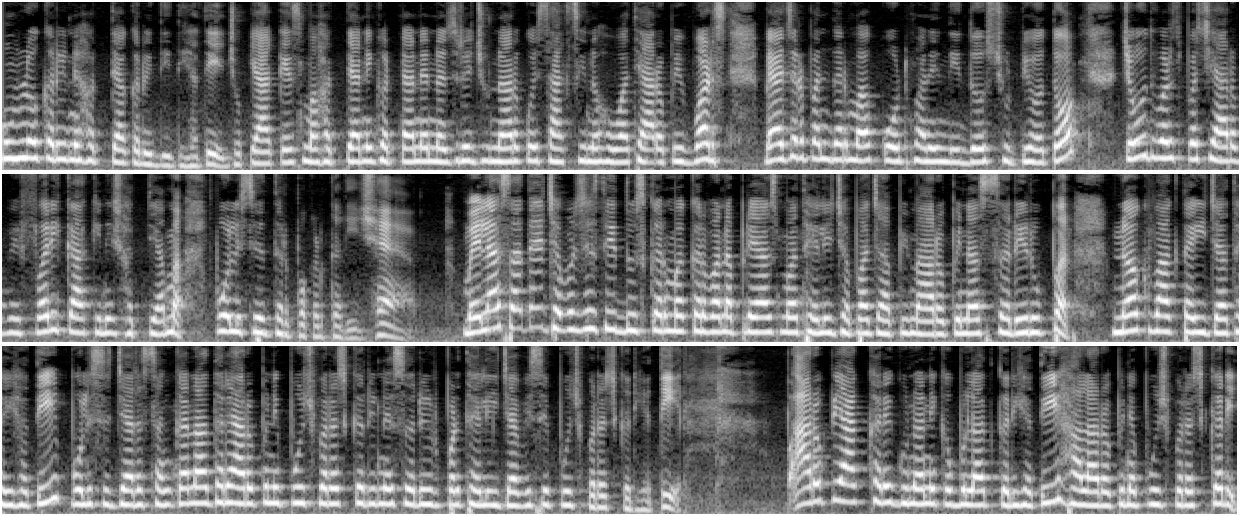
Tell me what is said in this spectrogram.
હુમલો કરીને હત્યા કરી દીધી હતી. જોકે આ કેસમાં હત્યાની ઘટનાને નજરે જુનાર કોઈ સાક્ષી ન હોવાથી આરોપી વર્ષ બે હજાર પંદરમાં કોર્ટમાંની નિર્દોષ છૂટ્યો હતો. ચૌદ વર્ષ પછી આરોપી ફરી કાકીની હત્યામાં પોલીસે ધરપકડ કરી છે. મહિલા સાથે જબરજસ્તી દુષ્કર્મ કરવાના પ્રયાસમાં થયેલી ઝપાઝાપીમાં આરોપીના શરીર ઉપર નખ વાગતા ઈજા થઈ હતી. પોલીસે જ્યારે શંકાના આધારે આરોપીની પૂછપરછ કરીને શરીર ઉપર થયેલી ઈજા વિશે પૂછપરછ કરી હતી. આરોપી આખરે ગુનાની કબૂલાત કરી હતી. હાલ આરોપીને પૂછપરછ કરી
